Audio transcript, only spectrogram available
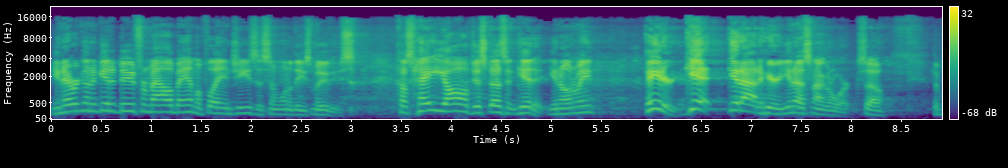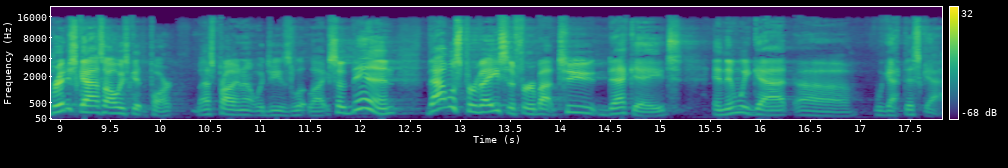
You're never going to get a dude from Alabama playing Jesus in one of these movies. Because hey, y'all just doesn't get it. You know what I mean? Peter, get, get out of here. You know it's not going to work. So the British guys always get the part. That's probably not what Jesus looked like. So then that was pervasive for about two decades. And then we got, uh, we got this guy.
